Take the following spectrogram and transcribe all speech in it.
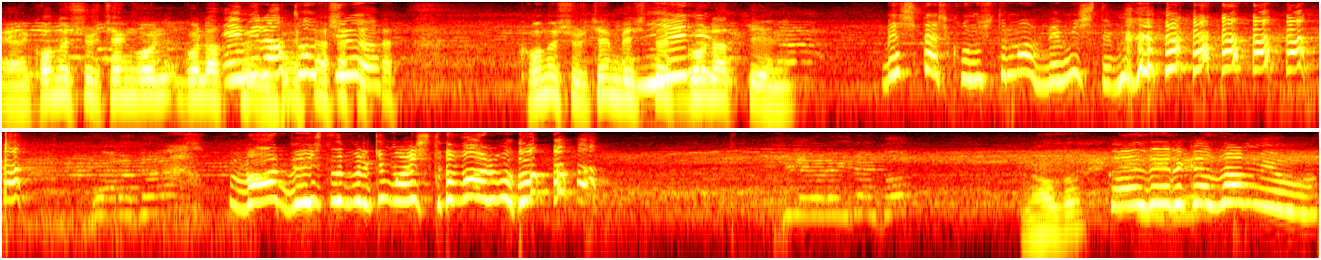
yani konuşurken gol gol attı. Emirhan Topçu. konuşurken Beşiktaş Yeni- gol attı yani. Beşiktaş konuşturmaz demiştim. Bu arada var 5-0'ki maçta var bu. filelere giden top. Ne oldu? Gol değeri kazanmıyor mu?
